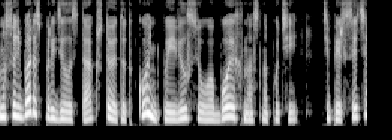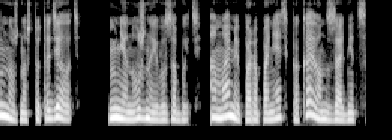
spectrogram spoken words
Но судьба распорядилась так, что этот конь появился у обоих нас на пути. Теперь с этим нужно что-то делать. Мне нужно его забыть. А маме пора понять, какая он задница.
